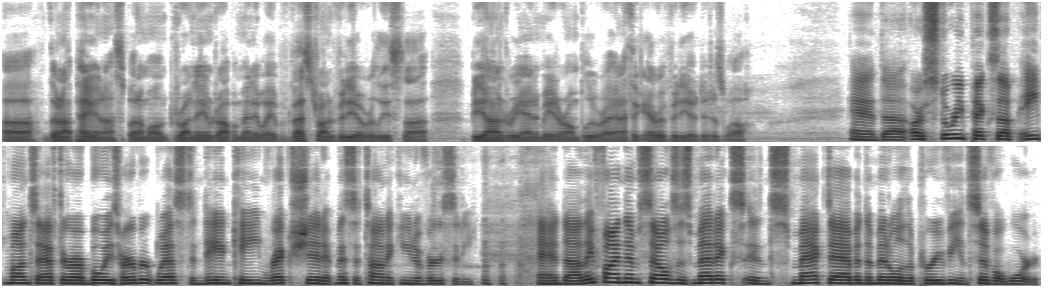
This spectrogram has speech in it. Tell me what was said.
uh, they're not paying us, but I'm gonna name drop them anyway. But Vestron Video released uh, Beyond Reanimator on Blu-ray, and I think Arrow Video did as well. And uh, our story picks up eight months after our boys Herbert West and Dan Kane wreck shit at Miskatonic University. and uh, they find themselves as medics in smack dab in the middle of the Peruvian Civil War.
